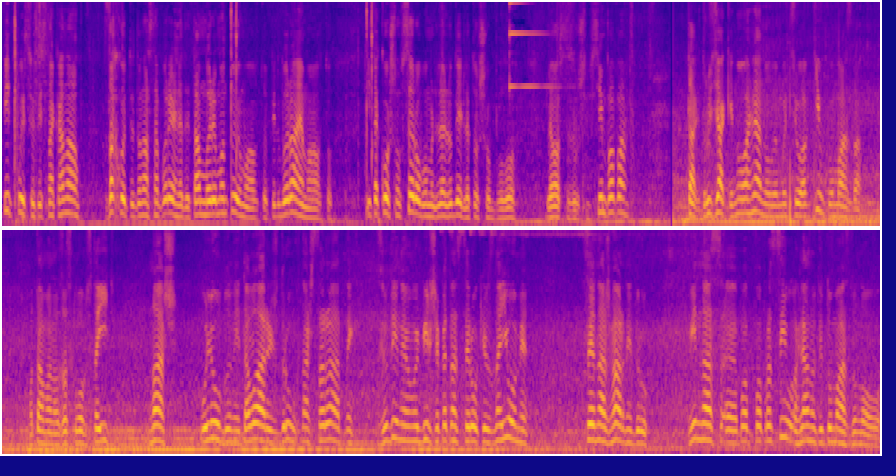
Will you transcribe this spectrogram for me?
Підписуйтесь на канал, заходьте до нас на перегляди. Там ми ремонтуємо авто, підбираємо авто. І також ну, все робимо для людей, для того, щоб було для вас все зручно. Всім па-па. Так, друзяки, ну оглянули ми цю автівку Mazda. Отам вона за склом стоїть. Наш улюблений товариш, друг, наш соратник. З людиною ми більше 15 років знайомі. Це наш гарний друг. Він нас е, попросив оглянути ту Мазду нову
